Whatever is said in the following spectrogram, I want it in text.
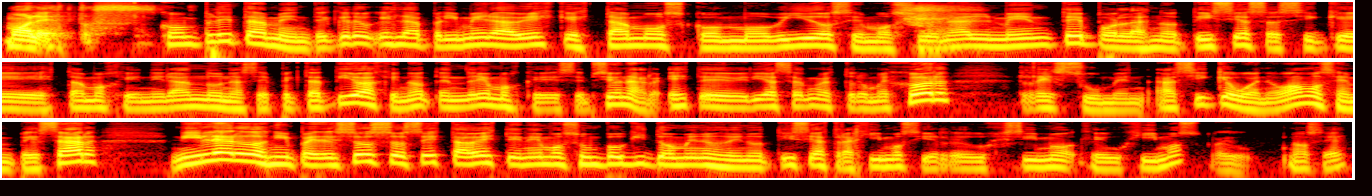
molestos. Completamente, creo que es la primera vez que estamos conmovidos emocionalmente por las noticias, así que estamos generando unas expectativas que no tendremos que decepcionar. Este debería ser nuestro mejor resumen. Así que bueno, vamos a empezar. Ni lerdos ni perezosos, esta vez tenemos un poquito menos de noticias, trajimos y redujimos, redujimos, redu- no sé,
